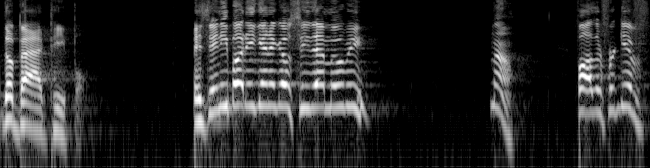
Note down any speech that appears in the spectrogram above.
the bad people. Is anybody going to go see that movie? No. Father, forgive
